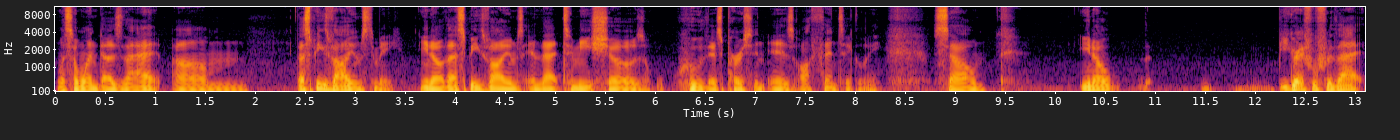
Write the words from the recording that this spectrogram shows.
When someone does that, um, that speaks volumes to me. You know, that speaks volumes. And that to me shows who this person is authentically. So, you know, be grateful for that.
